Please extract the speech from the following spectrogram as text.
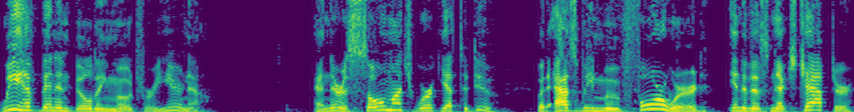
We have been in building mode for a year now. And there is so much work yet to do. But as we move forward into this next chapter,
